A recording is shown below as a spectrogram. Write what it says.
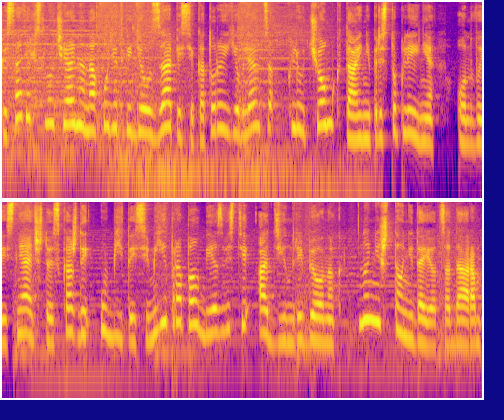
Писатель случайно находит видеозаписи, которые являются ключом к тайне преступления. Он выясняет, что из каждой убитой семьи пропал без вести один ребенок. Но ничто не дается даром.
